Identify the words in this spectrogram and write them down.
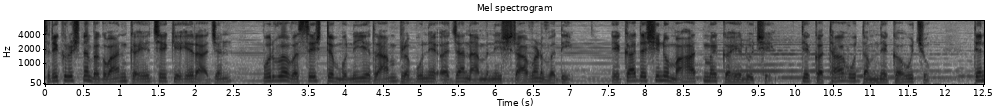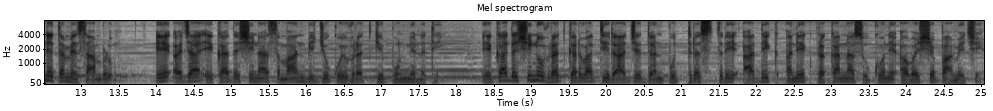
શ્રી કૃષ્ણ ભગવાન કહે છે કે, હે રાજન, પૂર્વ વશિષ્ઠ મુનિએ રામ પ્રભુને અજા નામની શ્રાવણ વધી એકાદશીનું મહાત્મય કહેલું છે. તે કથા હું તમને કહું છું. તેને તમે સાંભળો. એ અજા એકાદશીના સમાન બીજું કોઈ વ્રત કે પુણ્ય નથી. એકાદશીનું વ્રત કરવાથી રાજ્ય, ધન, પુત્ર, સ્ત્રી આદિક અનેક પ્રકારના સુખોને અવશ્ય પામે છે.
